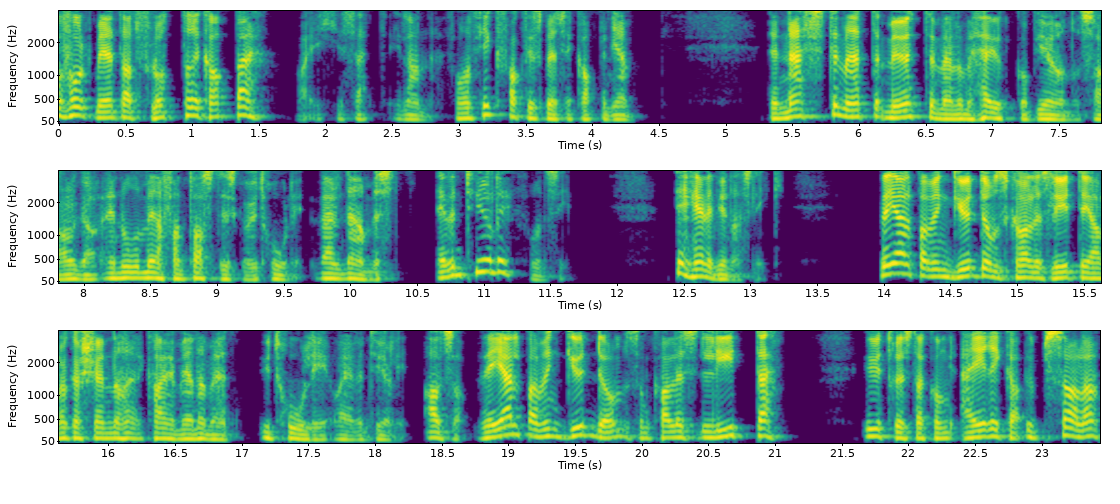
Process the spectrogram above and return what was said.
for folk mente at flottere kappe var ikke sett i landet, for han fikk faktisk med seg kappen hjem. Det neste møtet mellom Hauk og Bjørn og Salgar er noe mer fantastisk og utrolig, vel nærmest eventyrlig, får en si. Det hele begynner slik. Ved hjelp av en guddom som kalles lyte, ja, dere skjønner hva jeg mener med utrolig og eventyrlig. Altså, ved hjelp av en guddom som kalles lyte, utruster kong Eirik av Uppsala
